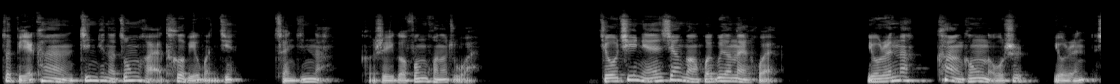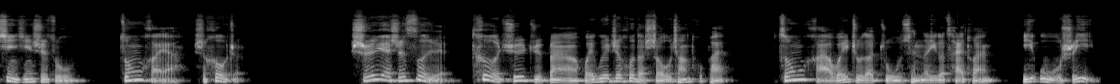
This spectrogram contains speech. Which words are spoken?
这别看今天的中海特别稳健，曾经呢可是一个疯狂的主啊。九七年香港回归的那会，有人呢看空楼市，有人信心十足，中海啊是后者。十月十四日，特区举办回归之后的首场土拍。中海为主的组成的一个财团，以五十亿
